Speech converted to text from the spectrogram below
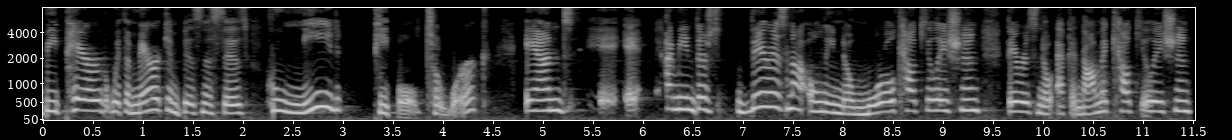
to be paired with American businesses who need people to work. And eh, eh, I mean, there's, there is not only no moral calculation, there is no economic calculation,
